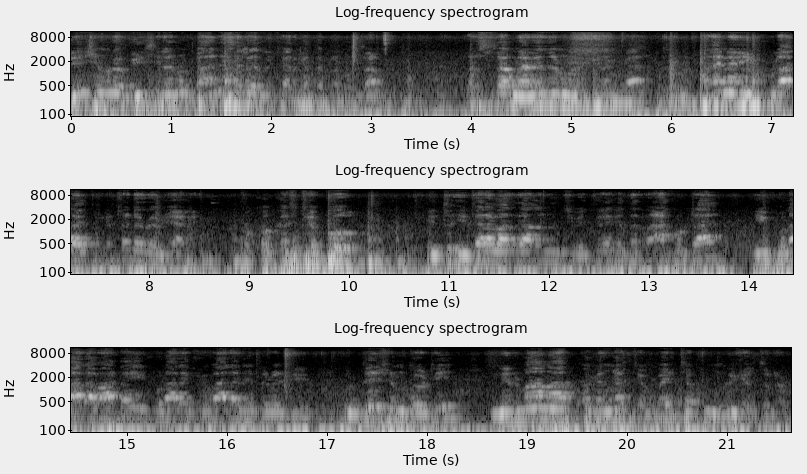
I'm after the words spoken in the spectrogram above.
దేశంలో బీసీలను బానిసలుగా చూశారు గత ప్రభుత్వాలు. ప్రస్తుతం నరేంద్ర మోడీ వచ్చినాక ఆయన ఈ కులాలకు ఎట్లా డెవలప్ చేయాలి? ఒక్కొక్క స్టెప్పు ఇతర వర్గాల నుంచి వ్యతిరేకత రాకుండా ఈ కులాల వాట ఈ కులాలకు ఇవ్వాలనేటువంటి ఉద్దేశంతో నిర్మాణాత్మకంగా స్టెప్ బై స్టెప్ ముందుకెళ్తున్నాడు.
